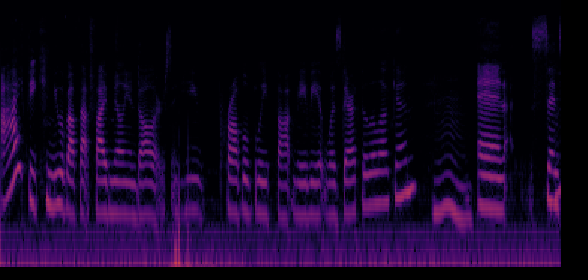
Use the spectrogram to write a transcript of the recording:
I think he knew about that five million dollars, and he probably thought maybe it was there at the Lilac Inn. Hmm. And since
